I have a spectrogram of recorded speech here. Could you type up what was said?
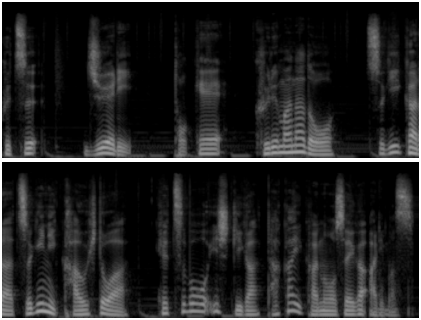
靴、ジュエリー、時計、車などを次から次に買う人は欠乏意識が高い可能性があります。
